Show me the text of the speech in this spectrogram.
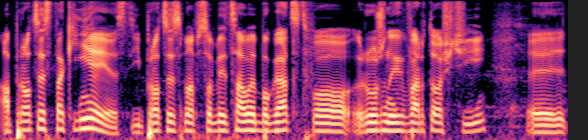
a proces taki nie jest. I proces ma w sobie całe bogactwo różnych wartości, yy,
